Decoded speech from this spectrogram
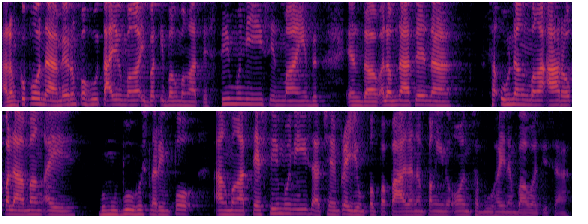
Alam ko po na meron pa ho tayong mga iba't ibang mga testimonies in mind and um, alam natin na sa unang mga araw pa lamang ay bumubuhos na rin po ang mga testimonies at syempre yung pagpapala ng Panginoon sa buhay ng bawat isa.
